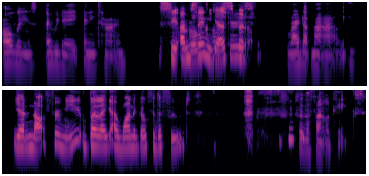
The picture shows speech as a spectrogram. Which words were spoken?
always, every day, anytime. See, I'm Roller saying yes, but right up my alley yeah, not for me. But like, I want to go for the food. for the funnel cakes.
